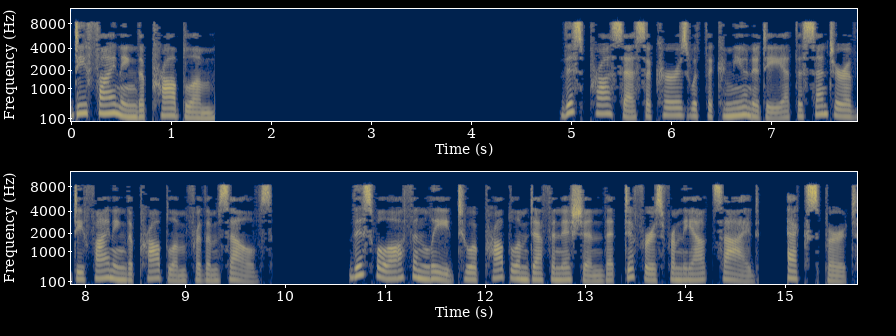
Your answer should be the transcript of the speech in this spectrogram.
Defining the problem This process occurs with the community at the center of defining the problem for themselves. This will often lead to a problem definition that differs from the outside expert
